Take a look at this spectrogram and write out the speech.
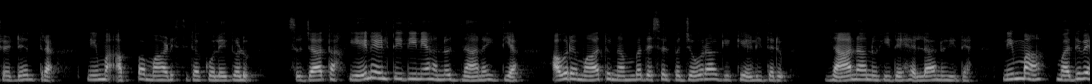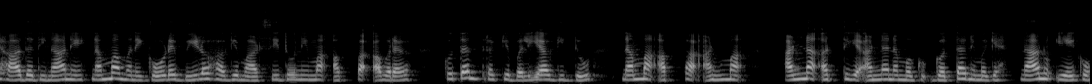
ಷಡ್ಯಂತ್ರ ನಿಮ್ಮ ಅಪ್ಪ ಮಾಡಿಸಿದ ಕೊಲೆಗಳು. ಸುಜಾತ, ಏನು ಹೇಳ್ತಿದ್ದೀನಿ ಅನ್ನೋ ಜ್ಞಾನ ಇದೆಯಾ? ಅವರ ಮಾತು ನಂಬದೆ ಸ್ವಲ್ಪ ಜೋರಾಗಿ ಕೇಳಿದರು. ಜ್ಞಾನನೂ ಇದೆ, ಎಲ್ಲಾನು ಇದೆ. ನಿಮ್ಮ ಮದುವೆ ಆದ ದಿನಾನೇ ನಮ್ಮ ಮನೆ ಗೋಡೆ ಬೀಳೋ ಹಾಗೆ ಮಾಡಿಸಿದ್ದು ನಿಮ್ಮ ಅಪ್ಪ ಅವರ ಕುತಂತ್ರಕ್ಕೆ ಬಲಿಯಾಗಿದ್ದು ನಮ್ಮ ಅಪ್ಪ ಅಣ್ಣ ಅಣ್ಣ ಅತ್ತಿಗೆ ಅಣ್ಣನ ಮಗು ಗೊತ್ತಾ ನಿಮಗೆ? ನಾನು ಹೇಗೋ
